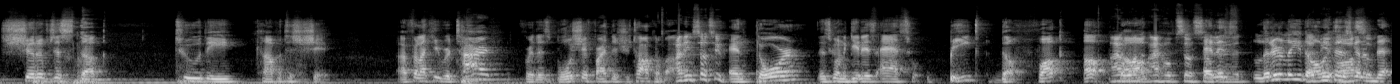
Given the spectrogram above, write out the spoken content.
should have just stuck to the competition shit. I feel like he retired for this bullshit fight that you're talking about. I think so too. and Thor is going to get his ass beat the fuck up. I want, I hope so so and bad. it's literally the That'd only thing that's awesome. gonna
